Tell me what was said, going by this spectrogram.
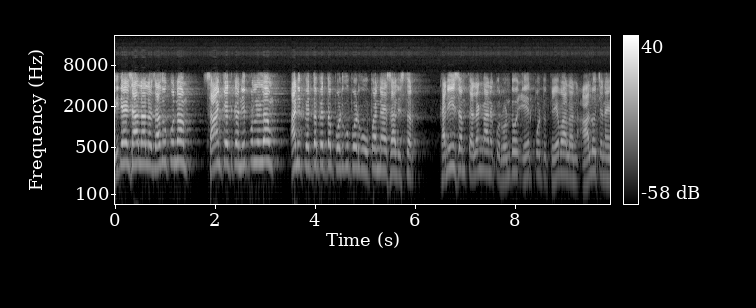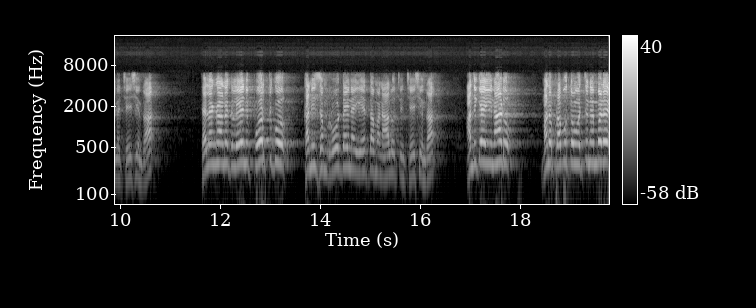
విదేశాలలో చదువుకున్నాం సాంకేతిక నిపుణులం అని పెద్ద పెద్ద పొడుగు పొడుగు ఉపన్యాసాలు ఇస్తారు. కనీసం తెలంగాణకు రెండో ఎయిర్పోర్టు తేవాలని ఆలోచన అయినా చేసిండ్రా? తెలంగాణకు లేని పోర్టుకు కనీసం రోడ్డు అయినా వేద్దామని ఆలోచన చేసిండ్రా? అందుకే ఈనాడు మన ప్రభుత్వం వచ్చిన వెంబడే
